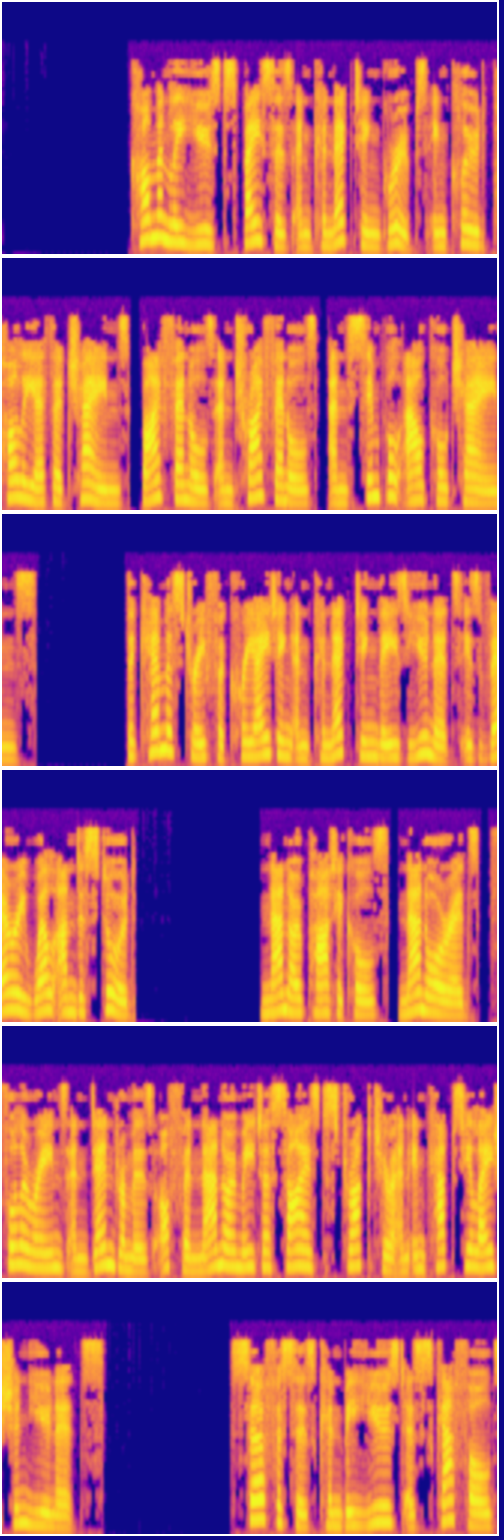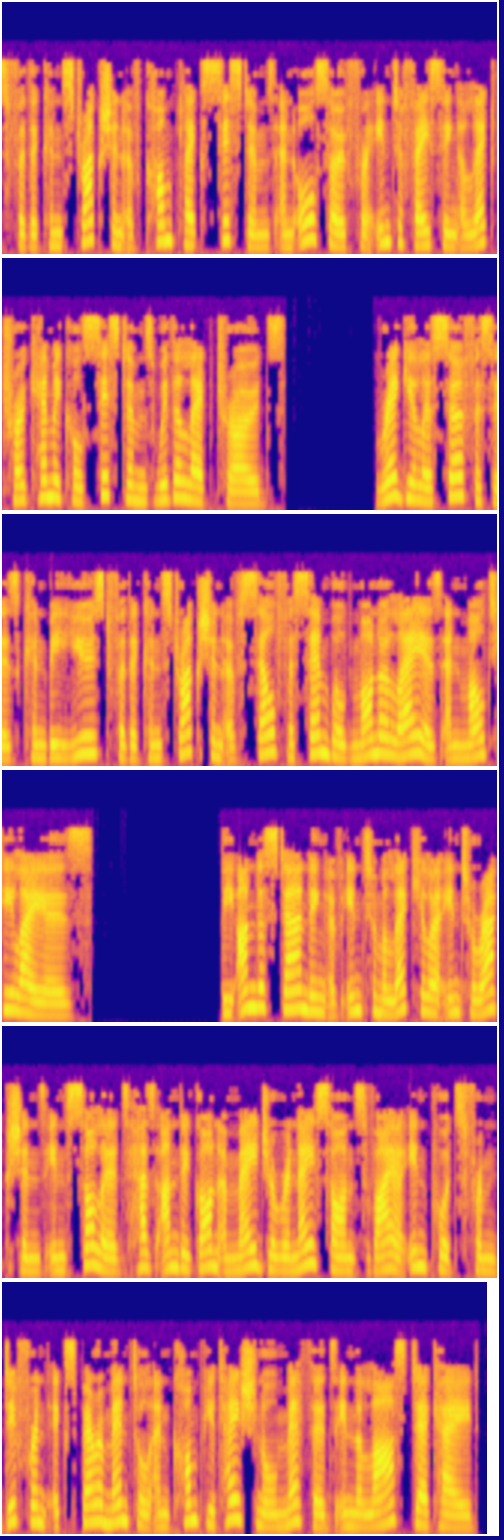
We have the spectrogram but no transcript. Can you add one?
Commonly used spaces and connecting groups include polyether chains, biphenyls and triphenyls, and simple alkyl chains. The chemistry for creating and connecting these units is very well understood. nanoparticles, nanorods, fullerenes and dendrimers offer nanometer-sized structure and encapsulation units. Surfaces can be used as scaffolds for the construction of complex systems and also for interfacing electrochemical systems with electrodes. Regular surfaces can be used for the construction of self-assembled monolayers and multilayers. The understanding of intermolecular interactions in solids has undergone a major renaissance via inputs from different experimental and computational methods in the last decade.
